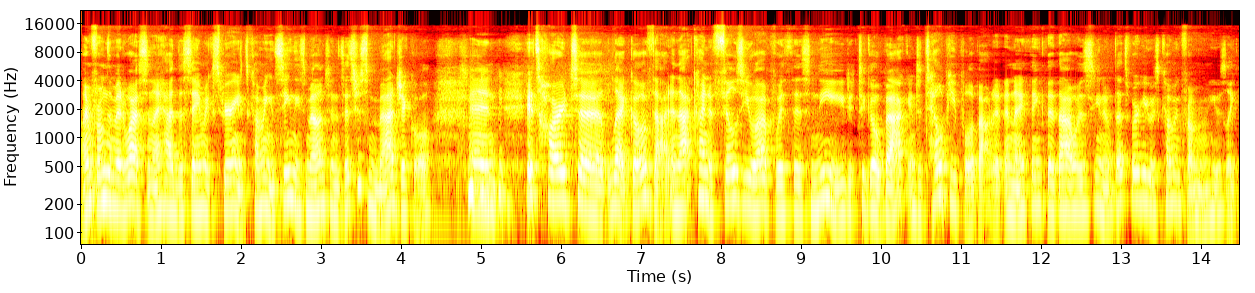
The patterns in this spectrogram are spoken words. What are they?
I'm from the midwest and i had the same experience coming and seeing these mountains. It's just magical. And it's hard to let go of that. And that kind of fills you up with this need to go back and to tell people about it. And i think that that was you know that's where he was coming from. He was like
